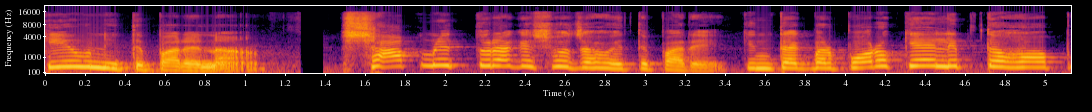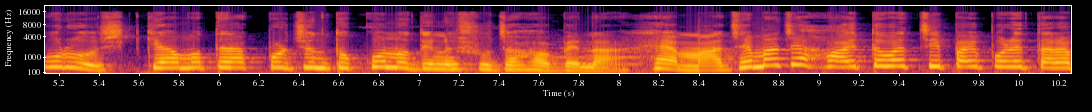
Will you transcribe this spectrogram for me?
কেউ নিতে পারে না। সাপ মৃত্যুর আগে সোজা হইতে পারে, কিন্তু একবার পরকীয়ায় লিপ্ত হওয়া পুরুষ কেয়ামতের আগ পর্যন্ত কোনোদিনও সোজা হবে না। হ্যাঁ মাঝে মাঝে হয়তো বা চিপাই পড়ে তারা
